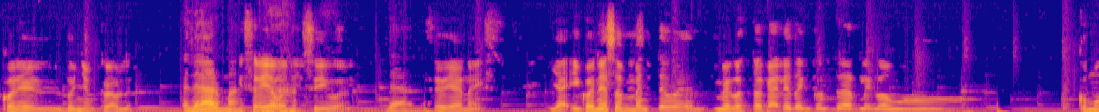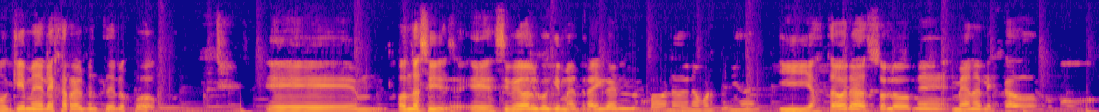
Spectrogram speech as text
con el Dungeon Crawler. El del arma. Y se veía bueno, sí, bueno, Ya, ya. se veía nice. Ya, y con eso en mente, weón, me costó caleta encontrarle como. como que me aleja realmente de los juegos. Eh, onda, si, eh, si veo algo que me atraiga en los juegos, le doy una oportunidad. Y hasta ahora solo me, me han alejado como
